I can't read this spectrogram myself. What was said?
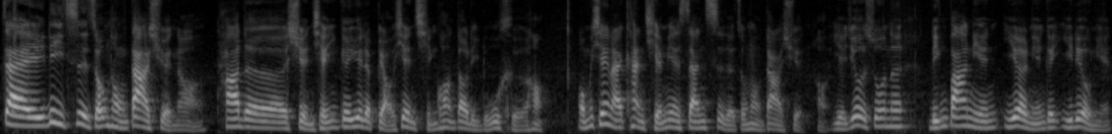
在历次总统大选啊，它的选前一个月的表现情况到底如何哈？我们先来看前面三次的总统大选，好，也就是说呢，零八年、一二年跟一六年。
